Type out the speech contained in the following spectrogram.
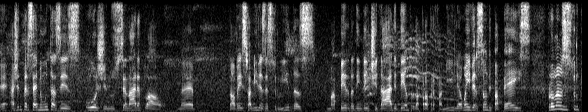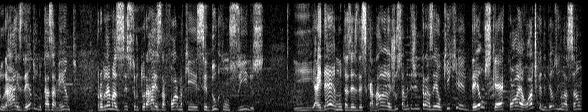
É, a gente percebe muitas vezes hoje no cenário atual, né, talvez famílias destruídas, uma perda de identidade dentro da própria família, uma inversão de papéis, problemas estruturais dentro do casamento, problemas estruturais da forma que se educam os filhos. E a ideia muitas vezes desse canal é justamente a gente trazer o que, que Deus quer, qual é a ótica de Deus em relação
